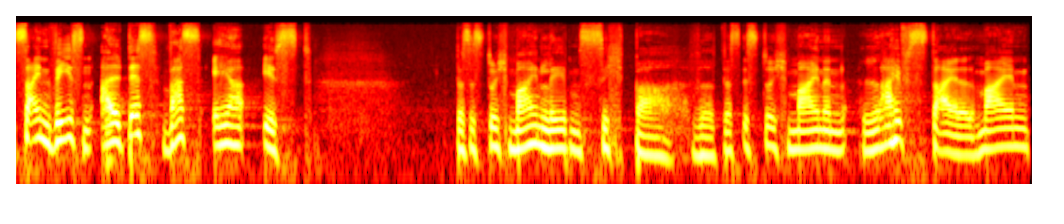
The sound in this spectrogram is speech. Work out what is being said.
sein Wesen, all das, was er ist, dass es durch mein Leben sichtbar wird. Das ist durch meinen Lifestyle, mein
